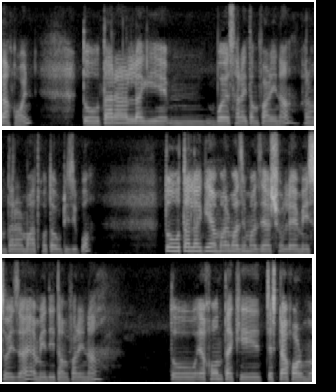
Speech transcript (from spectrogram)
থাকেন। তো তারা লাগিয়ে বয়স হারাইতাম পারি না, কারণ তারার মাত কথা উঠি যাব। তো ওটা লাগে আমার মাঝে মাঝে আসলে মিস হয়ে যায়, আমি দিতাম পারি না। তো এখন তাকে চেষ্টা করমো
